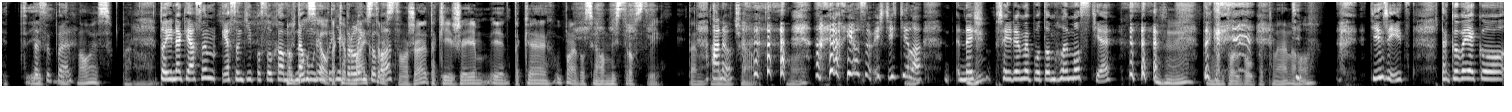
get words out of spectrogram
je, je, to je super. Je, no, je super. No. To jinak já jsem, já jsem ti poslouchala, možná no, můžu také prolinkovat. že? Taký, že je, je také úplně dosiahol mistrovství. Ten, ten ano. No. já jsem ještě chtěla, no. než mm-hmm. přejdeme po tomhle mostě, mm-hmm. tak no, to by bylo pěkné, no. Ti, ti říct, takové jako,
